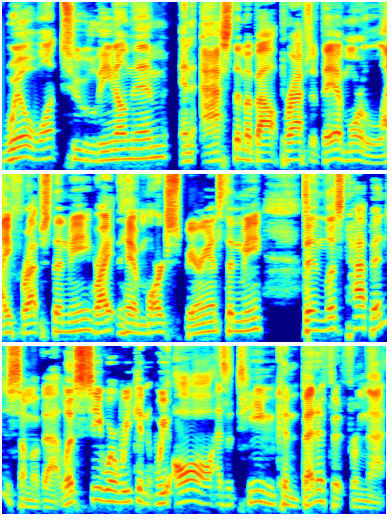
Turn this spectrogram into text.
will want to lean on them and ask them about perhaps if they have more life reps than me, right? They have more experience than me then let's tap into some of that. Let's see where we can, we all as a team can benefit from that.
